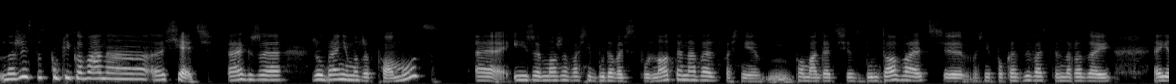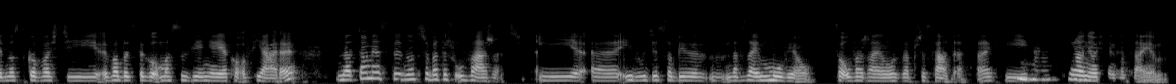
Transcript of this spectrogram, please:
no, że jest to skomplikowana e, sieć, tak? że, że ubranie może pomóc i że może właśnie budować wspólnotę nawet, właśnie pomagać się zbuntować, e, właśnie pokazywać ten rodzaj jednostkowości wobec tego umasowienia jako ofiary. Natomiast no, trzeba też uważać i, i ludzie sobie nawzajem mówią, co uważają za przesadę, tak? I mhm. chronią się nawzajem.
